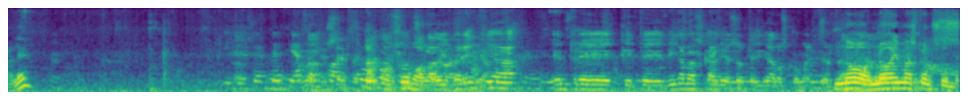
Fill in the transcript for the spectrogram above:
¿Vale? Consumo. la diferencia entre que te digan las calles o te digan los comercios. No, no hay más consumo,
